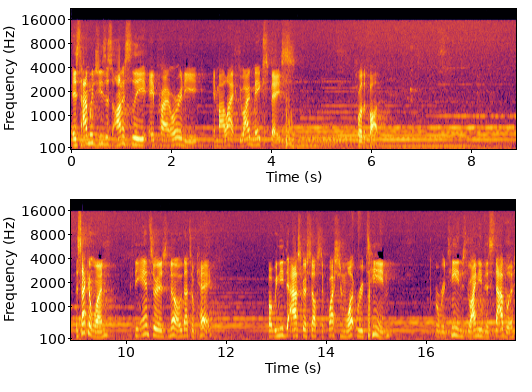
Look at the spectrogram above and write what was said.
Is time with Jesus honestly a priority in my life? Do I make space for the Father? The second one, if the answer is no, that's okay. But we need to ask ourselves the question what routine or routines do I need to establish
